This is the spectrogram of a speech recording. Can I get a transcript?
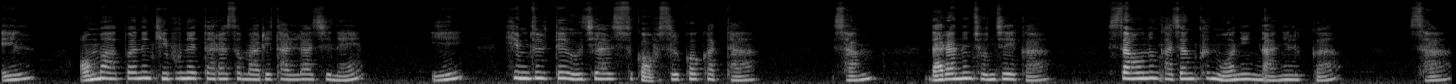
1. 엄마 아빠는 기분에 따라서 말이 달라지네. 2. 힘들 때 의지할 수가 없을 것 같아. 3. 나라는 존재가 싸우는 가장 큰 원인 아닐까? 4.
